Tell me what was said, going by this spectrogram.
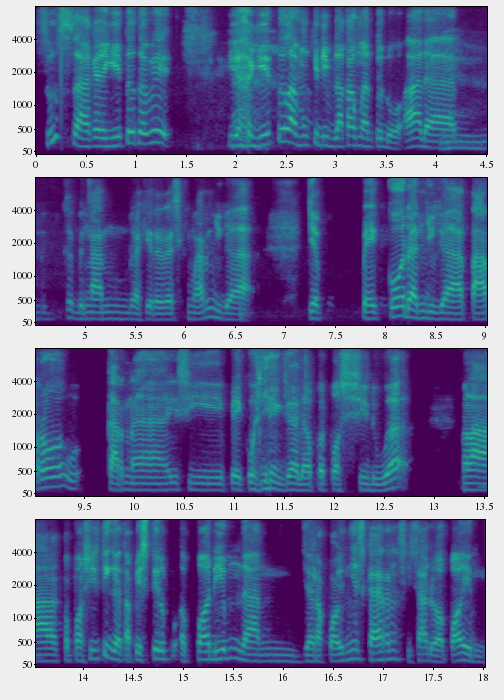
susah kayak gitu tapi ya gitulah mungkin di belakang bantu doa dan ke- dengan akhirnya race kemarin juga Jep Peko dan juga Taro karena si Peko-nya nggak dapat posisi dua malah ke posisi tiga tapi still a podium dan jarak poinnya sekarang sisa dua poin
